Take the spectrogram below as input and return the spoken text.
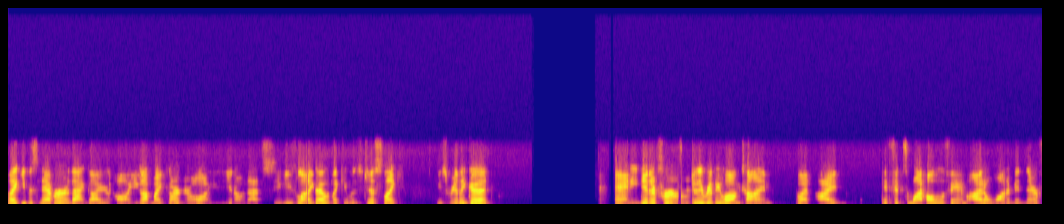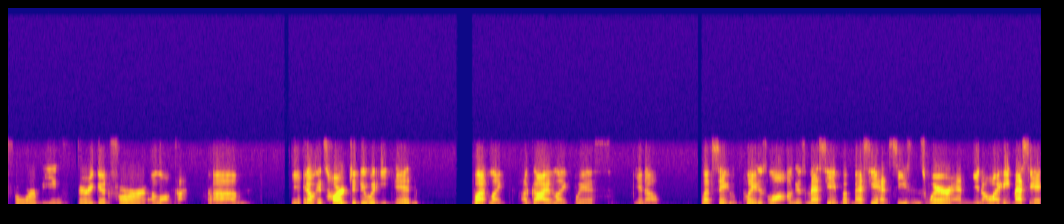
like he was never that guy. You're, oh, you got Mike Gartner. Oh, you know that's he's like out. Like it was just like he's really good, and he did it for a really really long time. But I if it's my Hall of Fame, I don't want him in there for being very good for a long time. Um, you know, it's hard to do what he did, but like a guy like with, you know, let's say who played as long as Messier, but Messier had seasons where, and you know, I hate Messier,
